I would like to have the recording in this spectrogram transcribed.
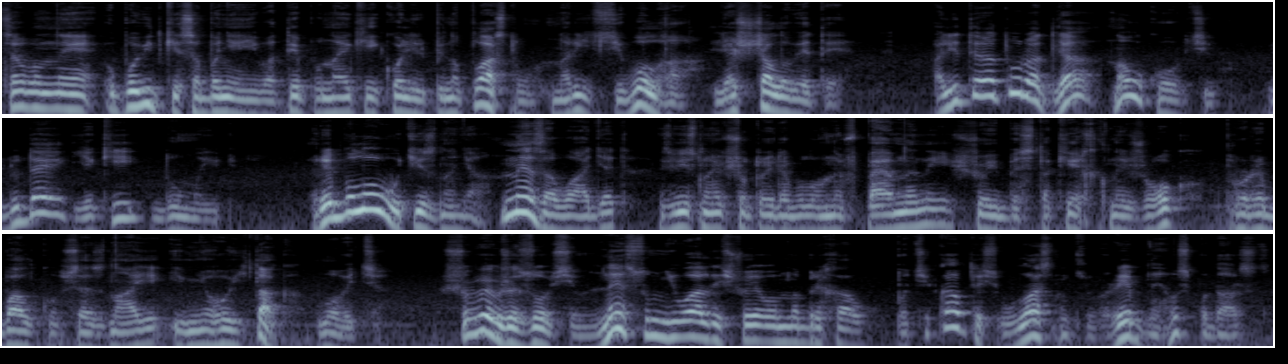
Це вам не оповідки Сабанєєва, типу на який колір пінопласту на річці Волга ляща ловити, а література для науковців, людей, які думають. Риболову ті знання не завадять. Звісно, якщо той риболов не впевнений, що і без таких книжок про рибалку все знає і в нього і так ловиться. Щоб ви вже зовсім не сумнівались, що я вам набрехав, поцікавтесь у власників рибних господарств,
